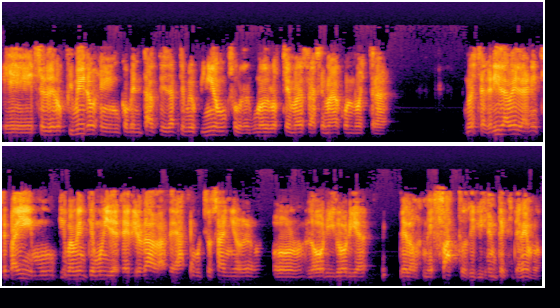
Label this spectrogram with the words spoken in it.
eh, ser de los primeros en comentarte y darte mi opinión sobre algunos de los temas relacionados con nuestra nuestra querida vela en este país, últimamente muy deteriorada desde hace muchos años por lor y gloria de los nefastos dirigentes que tenemos.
